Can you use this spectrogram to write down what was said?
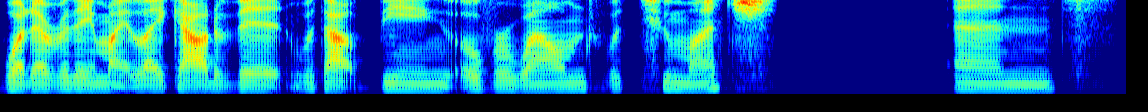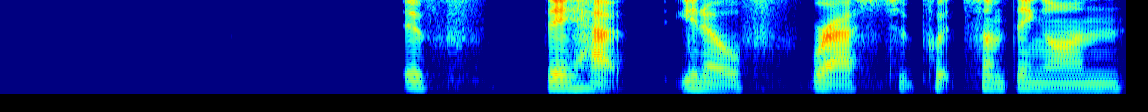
whatever they might like out of it without being overwhelmed with too much. And if they have, you know, if we're asked to put something on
